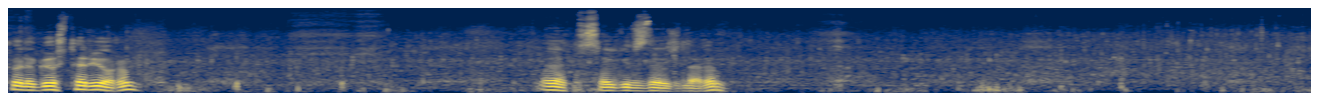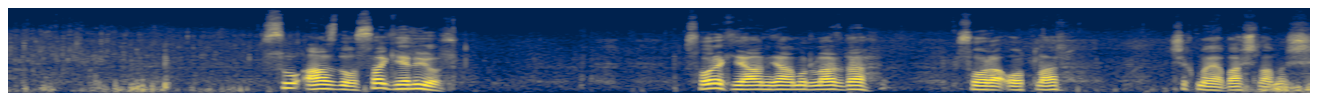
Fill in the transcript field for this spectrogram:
Şöyle gösteriyorum. Evet sevgili izleyicilerim. Su az da olsa geliyor. Sonraki yağan yağmurlarda sonra otlar çıkmaya başlamış.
